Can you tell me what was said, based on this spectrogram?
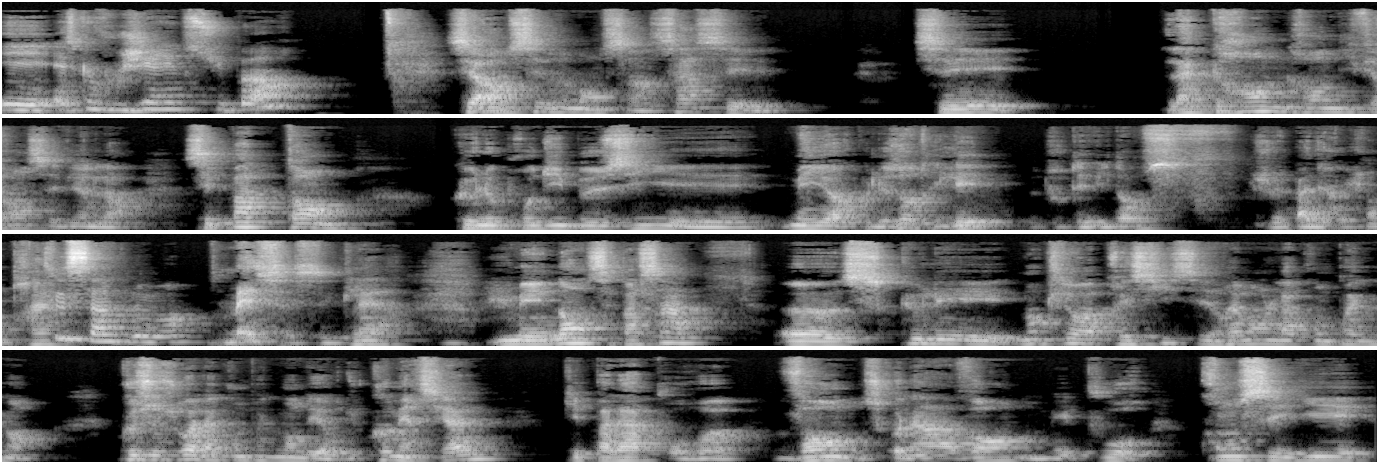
et est-ce que vous gérez le support? C'est vraiment ça. Ça c'est la grande grande différence. Vient de là. C'est pas tant que le produit Buzzy est meilleur que les autres. Il est de toute évidence. Je vais pas dire le contraire. Tout simplement. Mais c'est clair. Mais non, c'est pas ça. Euh, ce que les nos clients apprécient, c'est vraiment l'accompagnement. Que ce soit l'accompagnement d'ailleurs du commercial, qui est pas là pour euh, vendre ce qu'on a à vendre, mais pour conseiller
